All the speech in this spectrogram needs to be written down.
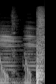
Bye.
